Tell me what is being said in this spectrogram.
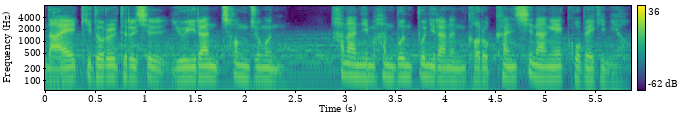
나의 기도를 들으실 유일한 청중은 하나님 한 분뿐이라는 거룩한 신앙의 고백이며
